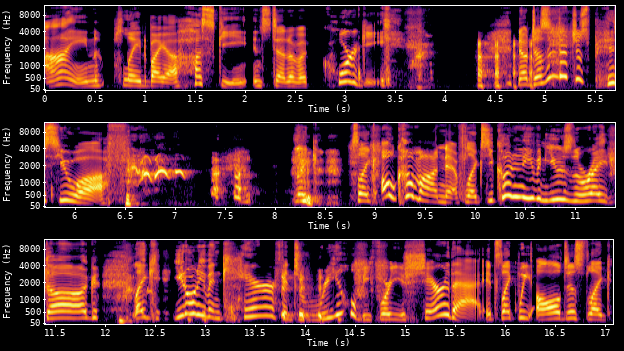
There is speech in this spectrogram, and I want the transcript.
Ein played by a husky instead of a corgi. now, doesn't that just piss you off? like, it's like, oh, come on, Netflix. You couldn't even use the right dog. Like, you don't even care if it's real before you share that. It's like we all just, like,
